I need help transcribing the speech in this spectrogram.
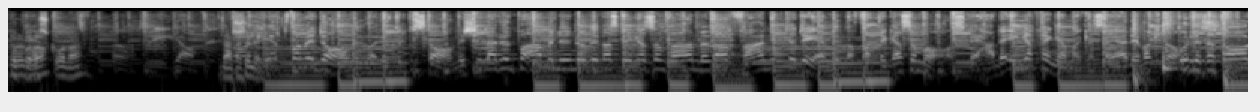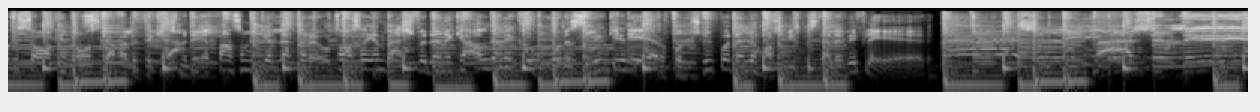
då är det bara att skåla. Det. Helt vanlig dag, vi var ute på stan Vi chillade runt på Avenyn och vi var snygga som fan Men vad fan inte det, vi var fattiga som as Vi hade inga pengar, man kan säga det var knas Borde ta tag i saken och skaffa lite cash Men det är fan så mycket lättare att ta sig en bärs För den är kall, den är god och den slinker ner Och får du slut på den du har så visst beställer vi fler Vaseline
